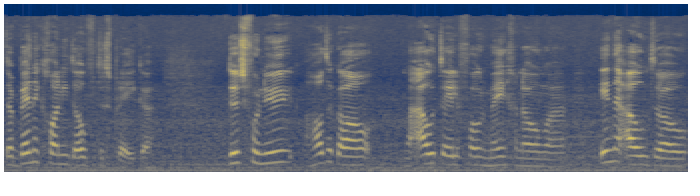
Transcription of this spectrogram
daar ben ik gewoon niet over te spreken. Dus voor nu had ik al mijn oude telefoon meegenomen in de auto,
